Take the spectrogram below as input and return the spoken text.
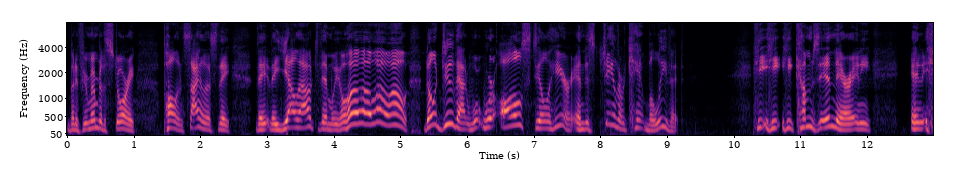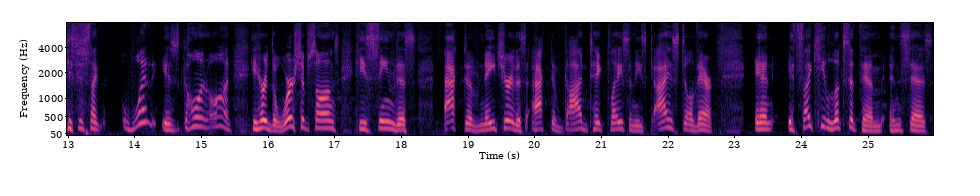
But if you remember the story, Paul and Silas, they, they, they yell out to them. We go, whoa, whoa, whoa, whoa, don't do that. We're, we're all still here. And this jailer can't believe it. He, he, he comes in there and, he, and he's just like, what is going on? He heard the worship songs. He's seen this act of nature, this act of God take place, and these guys still there. And it's like he looks at them and says,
